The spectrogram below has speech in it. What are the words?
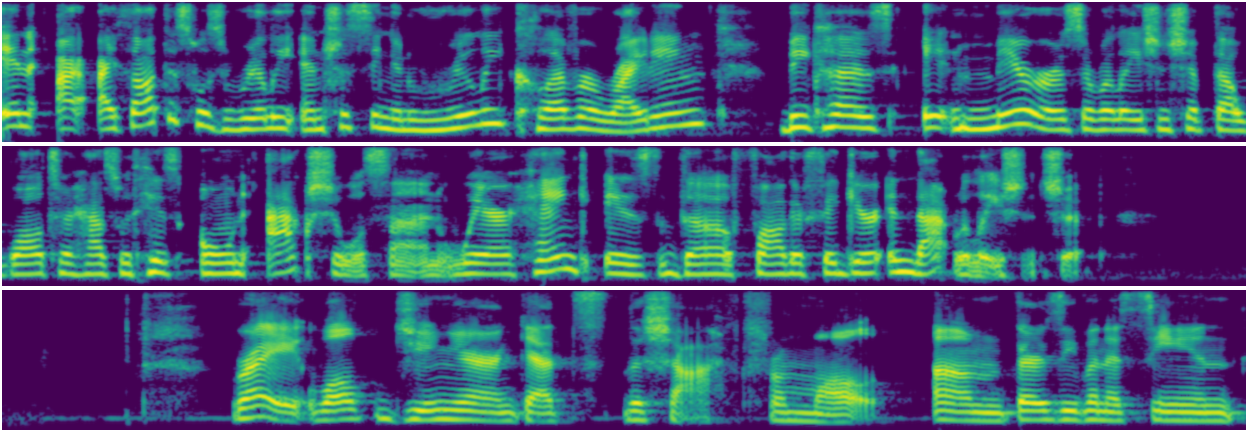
And I, I, thought this was really interesting and really clever writing because it mirrors the relationship that Walter has with his own actual son, where Hank is the father figure in that relationship. Right. Walt Jr. gets the shaft from Walt. Um, there's even a scene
